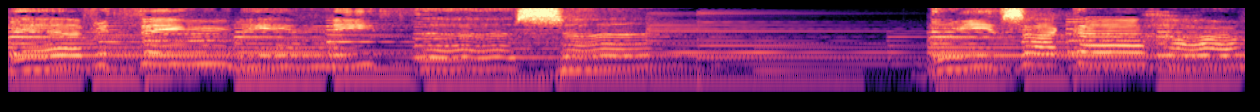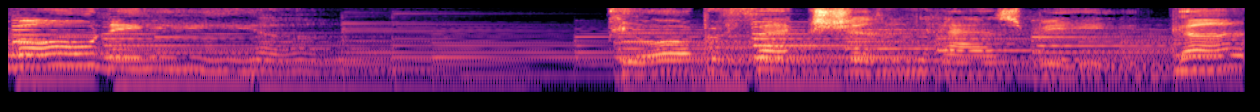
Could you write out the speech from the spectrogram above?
Everything beneath the sun breathes like a begun,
